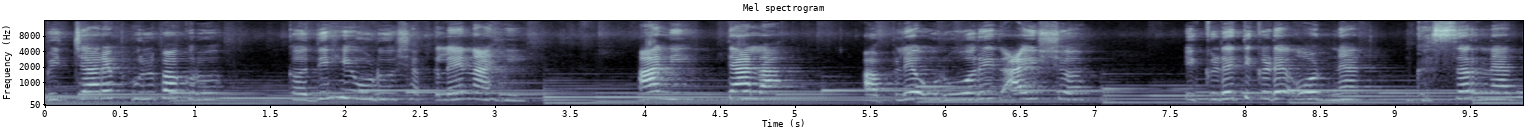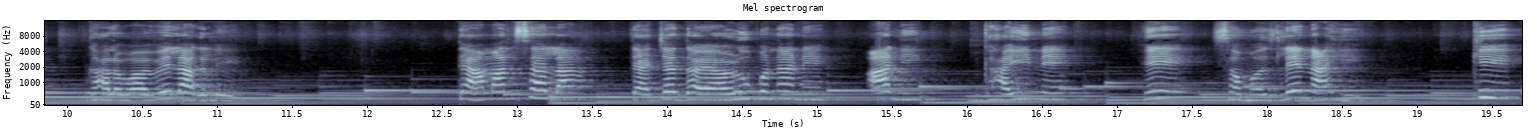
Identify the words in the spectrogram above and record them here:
बिचारे फुलपाखरू कधीही उडू शकले नाही आणि त्याला आपले उर्वरित आयुष्य इकडे तिकडे ओढण्यात घसरण्यात घालवावे लागले. त्या माणसाला त्याच्या दयाळूपणाने आणि घाईने हे समजले नाही की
